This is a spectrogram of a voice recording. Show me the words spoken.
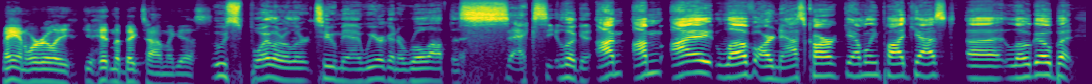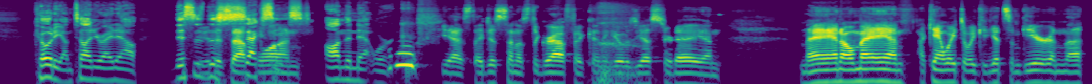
man, we're really hitting the big time, I guess. Ooh, spoiler alert too, man. We are gonna roll out the sexy look. I'm I'm I love our NASCAR gambling podcast uh, logo, but Cody, I'm telling you right now, this is Dude, the this F1. sexiest on the network. Yes, they just sent us the graphic. I think it was yesterday, and man, oh man, I can't wait till we can get some gear in the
